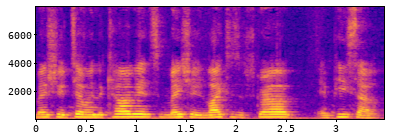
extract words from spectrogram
make sure you tell me in the comments. Make sure you like and subscribe. And peace out.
